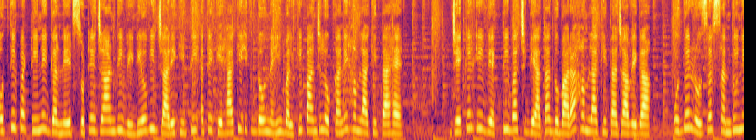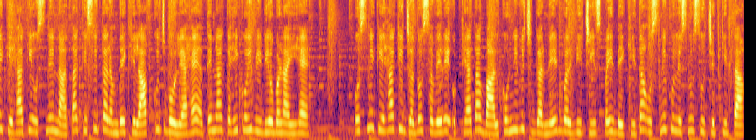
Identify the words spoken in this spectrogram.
ਉੱਥੇ ਪੱਟੀ ਨੇ ਗ੍ਰਨੇਡ ਸੁੱਟੇ ਜਾਣ ਦੀ ਵੀਡੀਓ ਵੀ ਜਾਰੀ ਕੀਤੀ ਅਤੇ ਕਿਹਾ ਕਿ ਇੱਕ ਦੋ ਨਹੀਂ ਬਲਕਿ ਪੰਜ ਲੋਕਾਂ ਨੇ ਹਮਲਾ ਕੀਤਾ ਹੈ। ਜੇਕਰ ਇਹ ਵਿਅਕਤੀ ਬਚ ਗਿਆ ਤਾਂ ਦੁਬਾਰਾ ਹਮਲਾ ਕੀਤਾ ਜਾਵੇਗਾ। ਉਧਰ ਰੋਜ਼ਰ ਸੰਧੂ ਨੇ ਕਿਹਾ ਕਿ ਉਸਨੇ ਨਾ ਤਾਂ ਕਿਸੇ ਧਰਮ ਦੇ ਖਿਲਾਫ ਕੁਝ ਬੋਲਿਆ ਹੈ ਅਤੇ ਨਾ ਕਹੀਂ ਕੋਈ ਵੀਡੀਓ ਬਣਾਈ ਹੈ। ਉਸਨੇ ਕਿਹਾ ਕਿ ਜਦੋਂ ਸਵੇਰੇ ਉੱਠਿਆ ਤਾਂ ਬਾਲਕੋਨੀ ਵਿੱਚ ਗ੍ਰਨੇਡ ਵਰਗੀ ਚੀਜ਼ ਪਈ ਦੇਖੀ ਤਾਂ ਉਸਨੇ ਪੁਲਿਸ ਨੂੰ ਸੂਚਿਤ ਕੀਤਾ।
